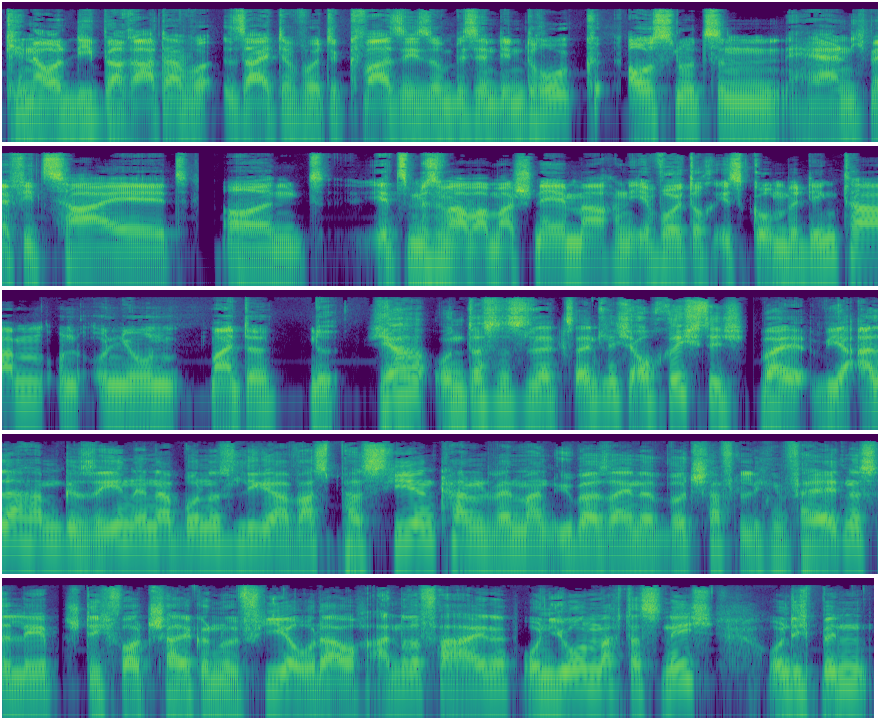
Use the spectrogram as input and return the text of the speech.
Genau, die Beraterseite wollte quasi so ein bisschen den Druck ausnutzen, ja, nicht mehr viel Zeit und jetzt müssen wir aber mal schnell machen, ihr wollt doch Isco unbedingt haben und Union meinte, nö. Ja, und das ist letztendlich auch richtig, weil wir alle haben gesehen in der Bundesliga, was passieren kann, wenn man über seine wirtschaftlichen Verhältnisse lebt. Stichwort Schalke 04 oder auch andere Vereine. Union macht das nicht und ich bin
